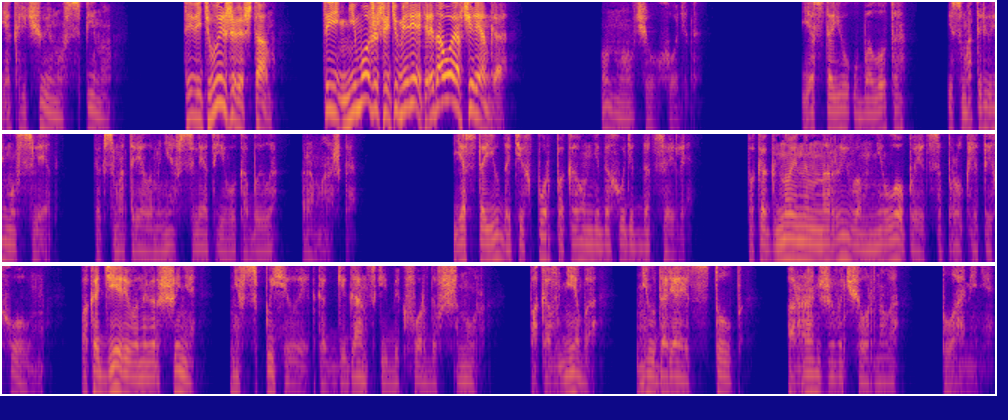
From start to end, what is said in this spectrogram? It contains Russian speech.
Я кричу ему в спину. «Ты ведь выживешь там! Ты не можешь ведь умереть, рядовой Овчаренко!» Он молча уходит. Я стою у болота и смотрю ему вслед как смотрела мне вслед его кобыла Ромашка. Я стою до тех пор, пока он не доходит до цели, пока гнойным нарывом не лопается проклятый холм, пока дерево на вершине не вспыхивает, как гигантский Бигфордов шнур, пока в небо не ударяет столб оранжево-черного пламени.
